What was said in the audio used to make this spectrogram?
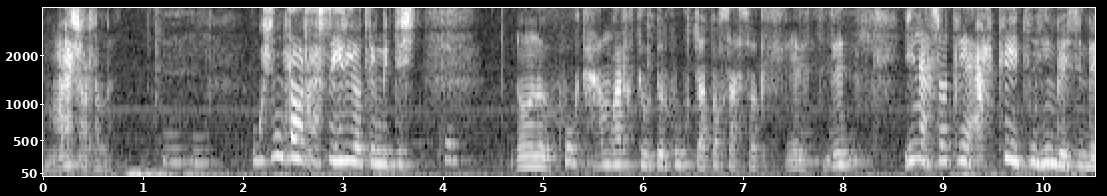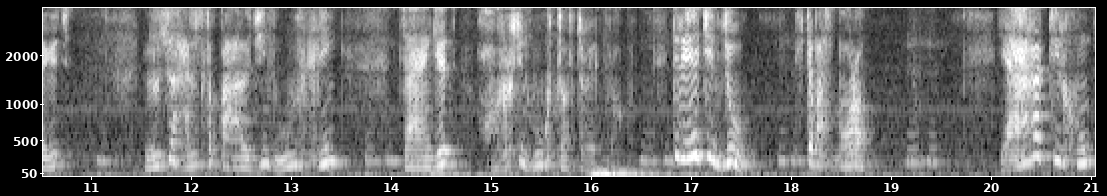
маш олон байна. Үгсэн талаар гарсан хэрэг явдлыг мэднэ шүү дээ. Нөгөө нэг хүүхд хамгаалах төвдөр хүүхд зодуулсан асуудал яригдсан. Тэгээд энэ асуудлын артлын эзэн хэн байсан бэ гэж ерөөсөө хариуцлагагүй аав ээжийн л үйлдэлийн за ингээд хохирогч нь хүүхд л болж байгаа юм байна. Тэр ээжийн зөв. Гэхдээ бас буруу. Яагаад тэр хүн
